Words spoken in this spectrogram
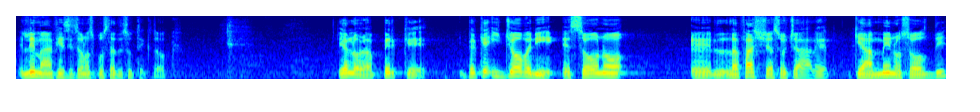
le mafie si sono spostate su TikTok. E allora perché? Perché i giovani eh, sono eh, la fascia sociale che ha meno soldi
